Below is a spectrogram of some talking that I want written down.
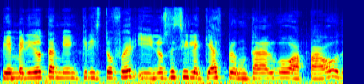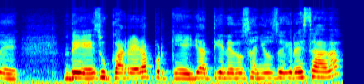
bienvenido también, Christopher, y no sé si le quieras preguntar algo a Pau de, de su carrera, porque ella tiene dos años de egresada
